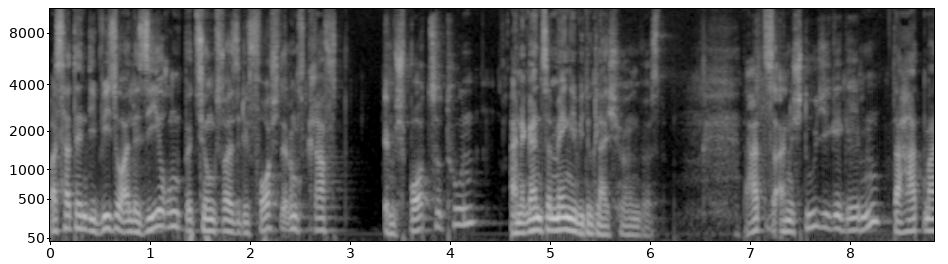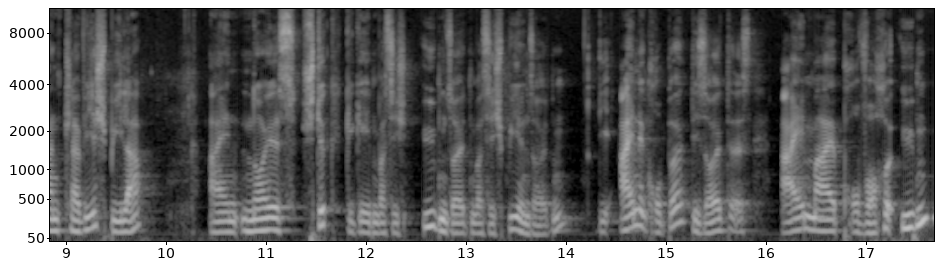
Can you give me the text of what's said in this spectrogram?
Was hat denn die Visualisierung bzw. die Vorstellungskraft im Sport zu tun? Eine ganze Menge, wie du gleich hören wirst. Da hat es eine Studie gegeben, da hat man Klavierspieler ein neues Stück gegeben, was sie üben sollten, was sie spielen sollten. Die eine Gruppe, die sollte es einmal pro Woche üben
